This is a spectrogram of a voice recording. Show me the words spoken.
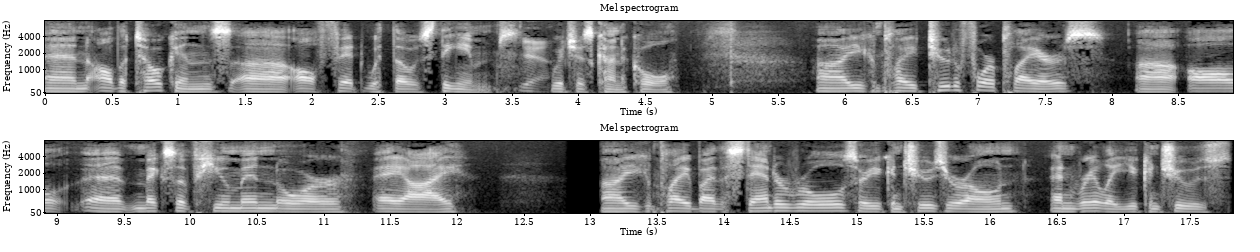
and all the tokens uh, all fit with those themes Yeah. which is kind of cool uh, you can play two to four players uh, all a mix of human or ai uh, you can play by the standard rules, or you can choose your own. And really, you can choose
